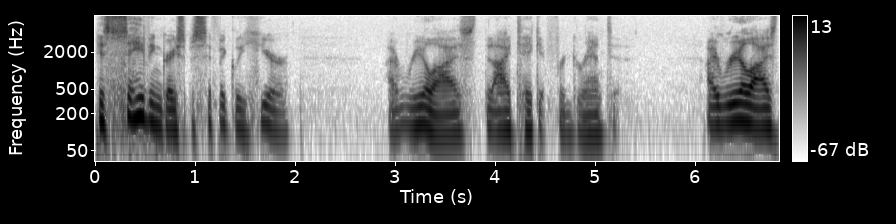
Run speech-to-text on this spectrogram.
his saving grace specifically here, I realized that I take it for granted. I realize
